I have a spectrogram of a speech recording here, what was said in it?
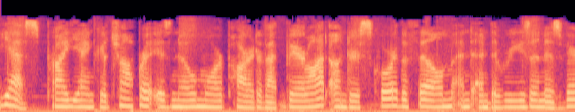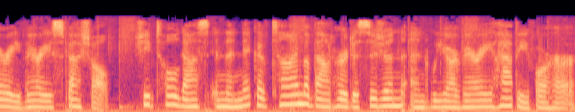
Yes, Priyanka Chopra is no more part of that Bharat underscore the film and and the reason is very very special. She told us in the nick of time about her decision and we are very happy for her.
